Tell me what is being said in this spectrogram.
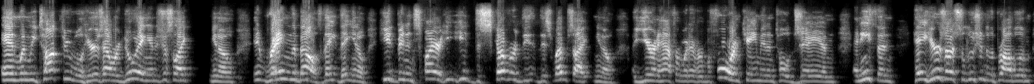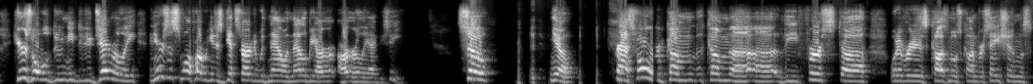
And when we talked through, well, here's how we're doing, and it's just like, you know, it rang the bells. They, they, you know, he had been inspired. He, he had discovered the, this website, you know, a year and a half or whatever before, and came in and told Jae and and Ethan, hey, here's our solution to the problem. Here's what we'll do need to do generally, and here's a small part we can just get started with now, and that'll be our, our early IBC. So, you know, fast forward, come come uh, uh, the first uh, whatever it is, Cosmos Conversations,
